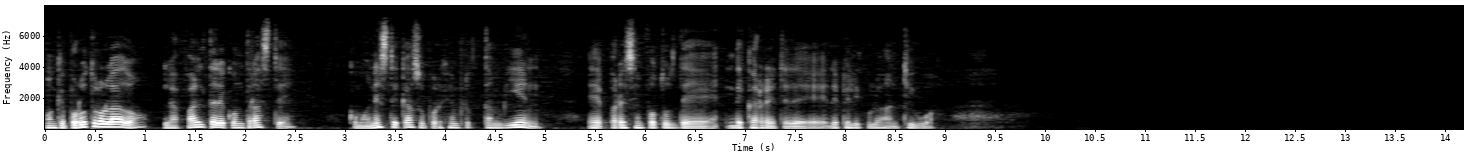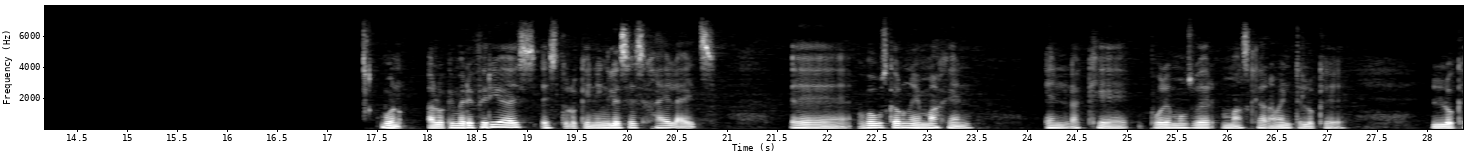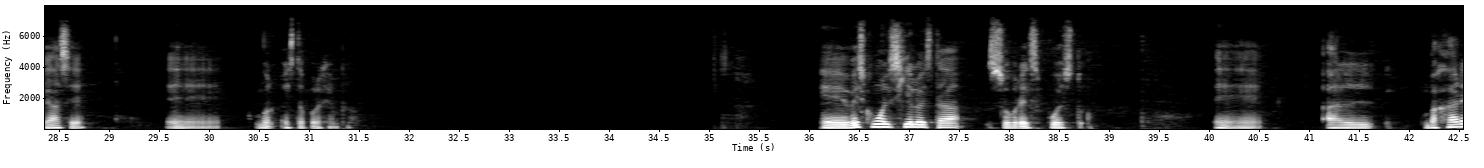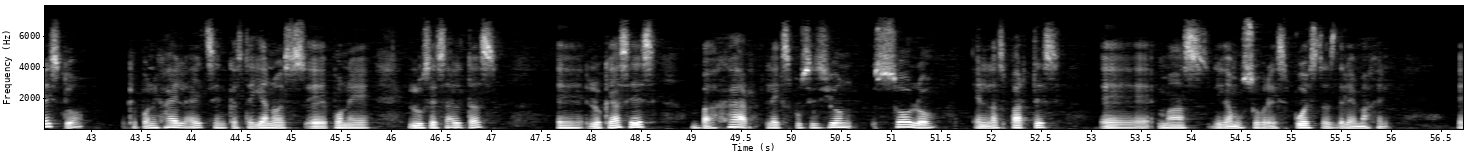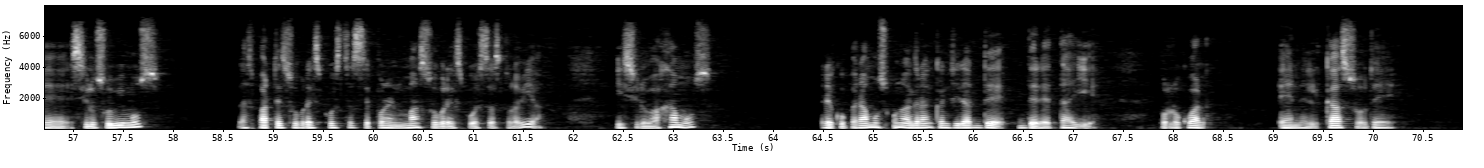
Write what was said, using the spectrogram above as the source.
Aunque por otro lado, la falta de contraste, como en este caso por ejemplo, también eh, parecen fotos de, carrete, de, de película antigua. Bueno, a lo que me refería es esto, lo que en inglés es highlights. Eh, voy a buscar una imagen en la que podemos ver más claramente lo que, lo que hace. Eh, bueno, esta por ejemplo. Eh, ¿Veis cómo el cielo está sobreexpuesto? Eh, al bajar esto, que pone highlights en castellano es pone luces altas, lo que hace es bajar la exposición solo en las partes más, digamos, sobreexpuestas de la imagen. si lo subimos, las partes sobreexpuestas se ponen más sobreexpuestas todavía. Y si lo bajamos, recuperamos una gran cantidad de, detalle. Por lo cual, en el caso de...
